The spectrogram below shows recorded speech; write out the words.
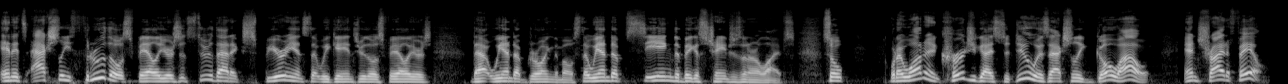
And it's actually through those failures, it's through that experience that we gain through those failures that we end up growing the most, that we end up seeing the biggest changes in our lives. So, what I want to encourage you guys to do is actually go out and try to fail.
